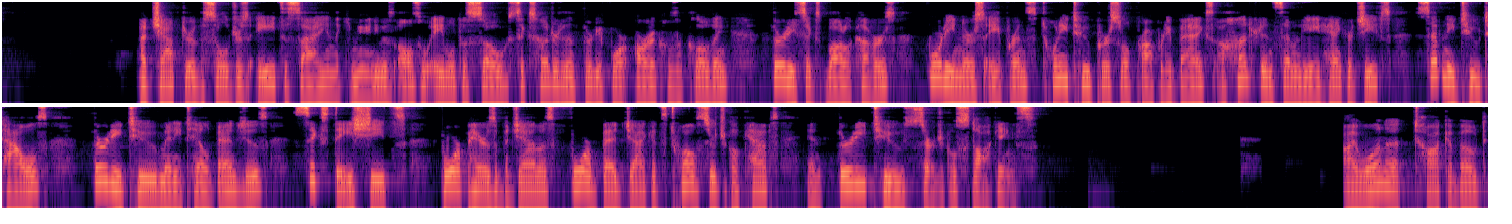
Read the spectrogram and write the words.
A chapter of the Soldiers' Aid Society in the community was also able to sew 634 articles of clothing, 36 bottle covers, 40 nurse aprons, 22 personal property bags, 178 handkerchiefs, 72 towels, 32 many tailed bandages, 6 day sheets, 4 pairs of pajamas, 4 bed jackets, 12 surgical caps, and 32 surgical stockings. I want to talk about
